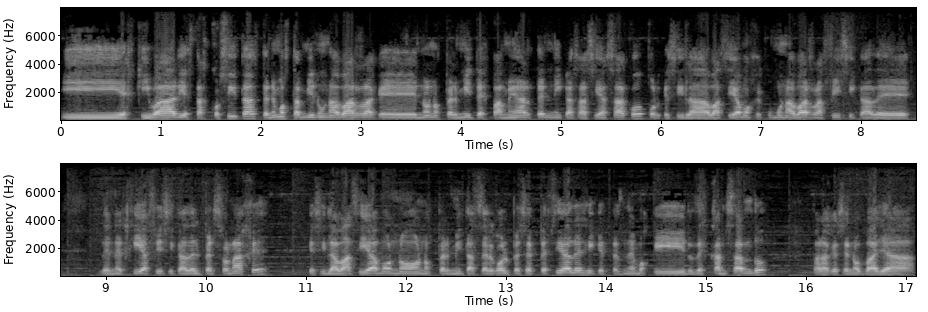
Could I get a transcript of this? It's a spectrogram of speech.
y esquivar y estas cositas. Tenemos también una barra que no nos permite spamear técnicas así a saco, porque si la vaciamos es como una barra física de, de energía física del personaje que si la vaciamos no nos permite hacer golpes especiales y que tendremos que ir descansando para que se nos vaya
